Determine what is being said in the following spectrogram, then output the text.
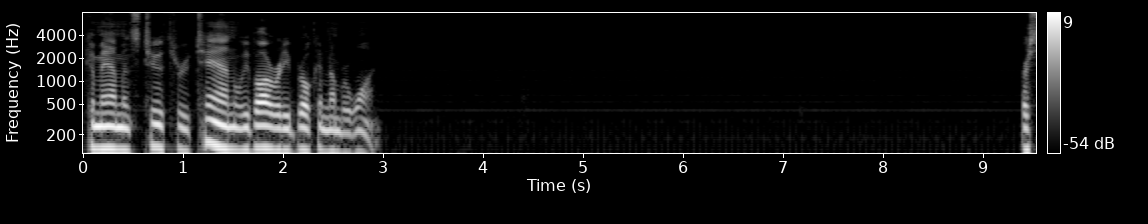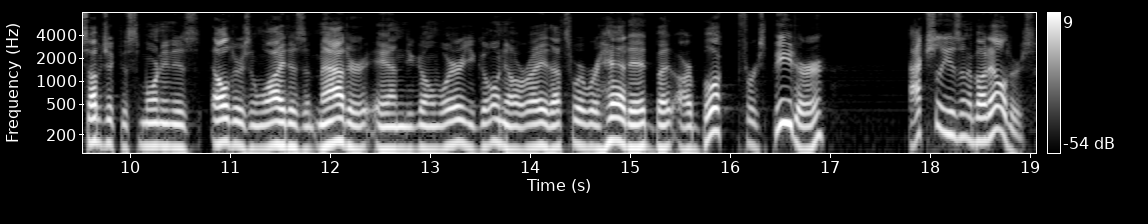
commandments 2 through 10, we've already broken number 1. Our subject this morning is elders and why does it matter? And you're going, where are you going, Elroy? That's where we're headed. But our book, First Peter, actually isn't about elders.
